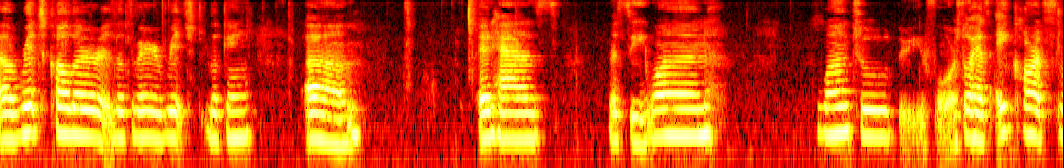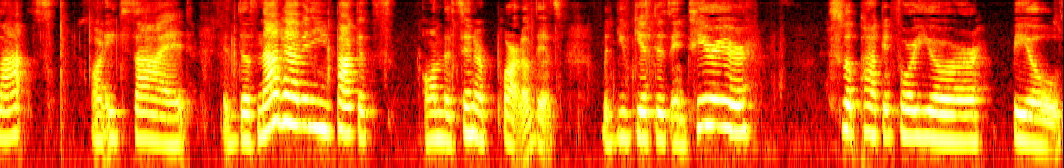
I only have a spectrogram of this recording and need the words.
a rich color. It looks very rich looking. Um, it has, let's see, one, one, two, three, four. So it has eight card slots on each side. It does not have any pockets on the center part of this, but you get this interior slip pocket for your bills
